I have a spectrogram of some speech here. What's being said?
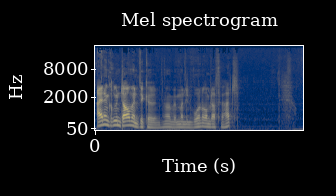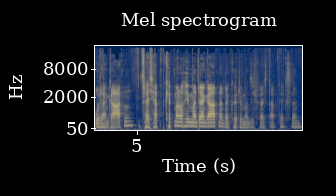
Einen grünen Daumen entwickeln, ja, wenn man den Wohnraum dafür hat. Oder einen Garten. Vielleicht hat, kennt man noch jemanden, der einen Garten hat, dann könnte man sich vielleicht abwechseln.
